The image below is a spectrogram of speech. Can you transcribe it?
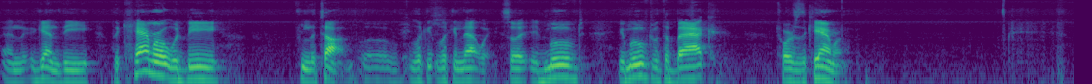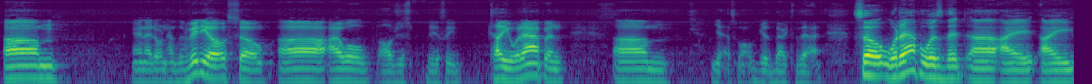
and again, the, the camera would be from the top, uh, looking, looking that way. So it, moved, it moved with the back towards the camera. Um, and I don't have the video, so uh, I will, I'll just basically tell you what happened. Um, yes, well, I'll get back to that. So what happened was that uh, I, I,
